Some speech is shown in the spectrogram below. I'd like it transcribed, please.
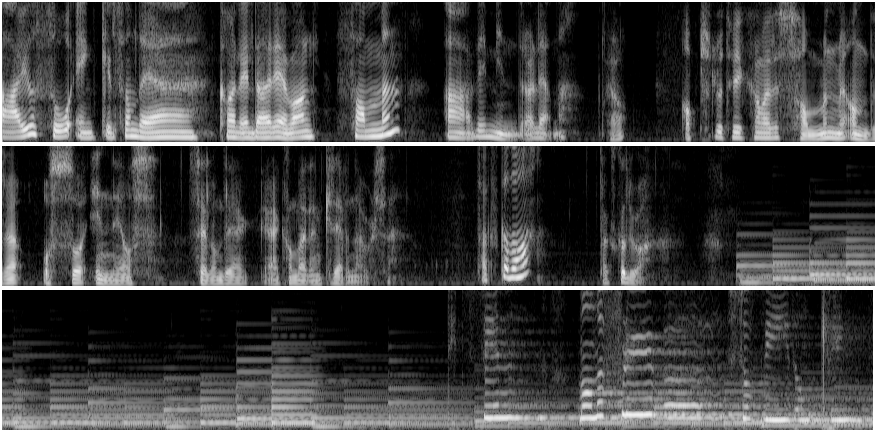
er jo så enkelt som det, Karl Eldar Evang. Sammen er vi mindre alene. Ja. Absolutt. Vi kan være sammen med andre også inni oss, selv om det er- kan være en krevende øvelse. Takk skal du ha. Takk skal du ha. Ditt sinn måne flyve så vidt omkring.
